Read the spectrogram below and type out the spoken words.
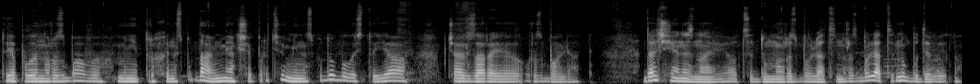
то я половину розбавив, мені трохи не сподобалось. Да, він м'якше працює, мені не сподобалось, то я почав зараз розбавляти. Далі я не знаю, я оце думаю розбавляти, не розбавляти, ну буде видно.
